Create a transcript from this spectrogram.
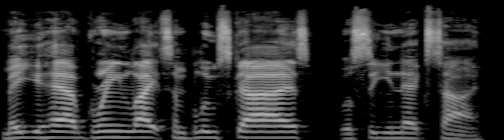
May you have green lights and blue skies. We'll see you next time.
